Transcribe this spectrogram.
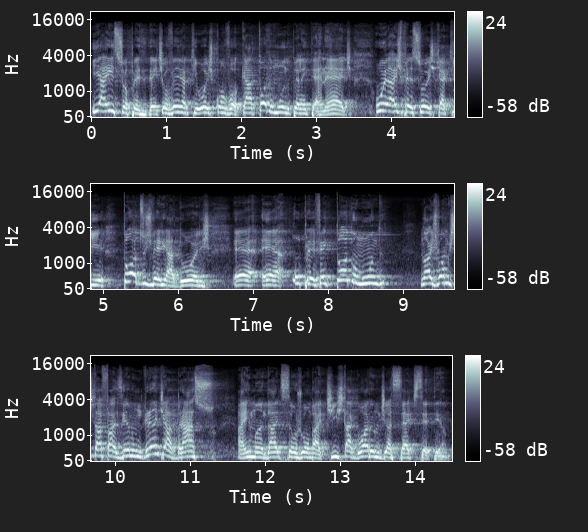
E aí, senhor presidente, eu venho aqui hoje convocar todo mundo pela internet, as pessoas que aqui, todos os vereadores, é, é, o prefeito, todo mundo, nós vamos estar fazendo um grande abraço à Irmandade São João Batista agora no dia 7 de setembro.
